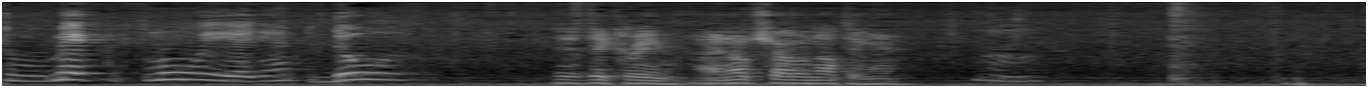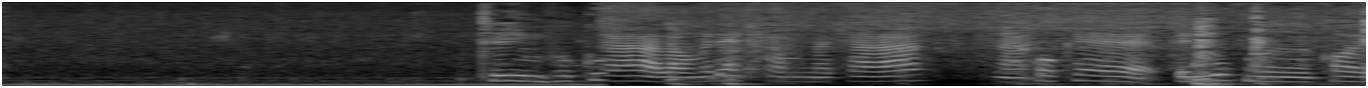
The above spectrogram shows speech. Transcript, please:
ทู make movie อย่างเงี้ย do This is the cream. I not show nothing. Eh? ครีมพวกค่ะเราไม่ได้ทำนะคะนะก็แค่เป็นลูกมือคอย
